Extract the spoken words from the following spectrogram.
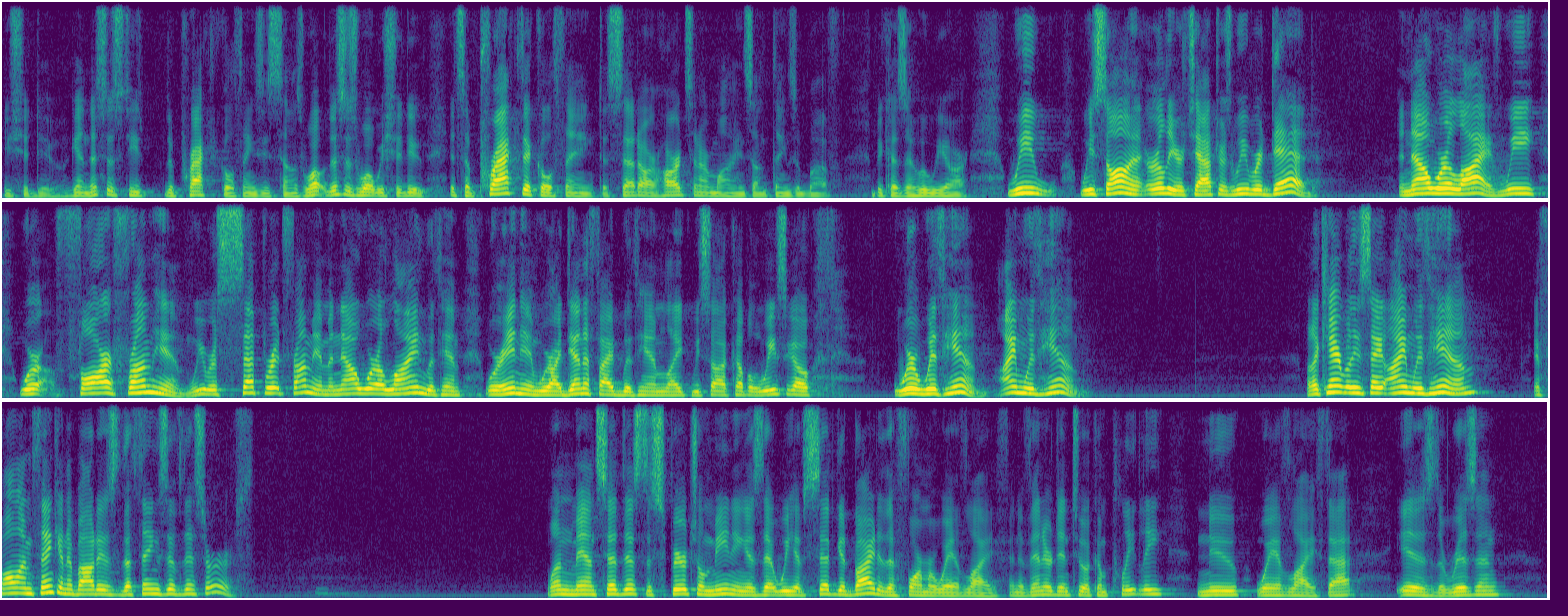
you should do. Again, this is the practical things he's telling us. This is what we should do. It's a practical thing to set our hearts and our minds on things above because of who we are. We, we saw in earlier chapters we were dead, and now we're alive. We were far from Him, we were separate from Him, and now we're aligned with Him. We're in Him, we're identified with Him, like we saw a couple of weeks ago. We're with Him. I'm with Him. But I can't really say I'm with Him if all I'm thinking about is the things of this earth. One man said this the spiritual meaning is that we have said goodbye to the former way of life and have entered into a completely new way of life. That is the risen,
